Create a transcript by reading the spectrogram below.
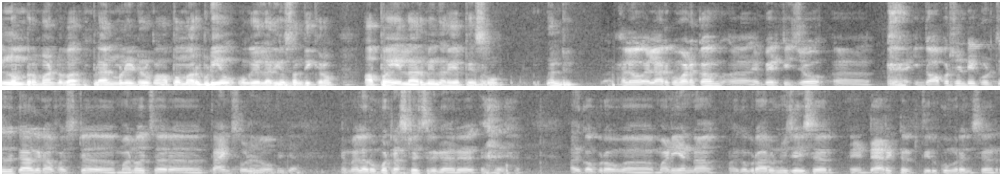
இன்னும் பிரம்மாண்டமாக பிளான் பண்ணிட்டு இருக்கோம். அப்போ மறுபடியும் உங்கள் எல்லாரையும் சந்திக்கிறோம். அப்போ எல்லாருமே நிறைய பேசுவோம். நன்றி. ஹலோ எல்லாருக்கும் வணக்கம். என் பேர் டிஜோ. இந்த ஆப்பர்ச்சுனிட்டி கொடுத்ததுக்காக நான் ஃபர்ஸ்ட் மனோஜ் சார் தேங்க்ஸ் சொல்லணும். என் மேலே ரொம்ப ட்ரஸ்ட் வச்சிருக்காரு. அதுக்கப்புறம் மணி அண்ணா அதுக்கப்புறம் அருண் விஜய் சார் என் டைரக்டர் திருக்குமரன் சார்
